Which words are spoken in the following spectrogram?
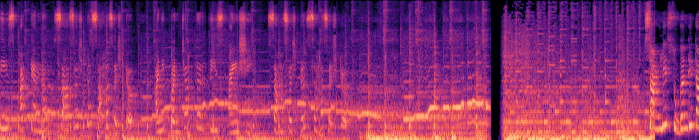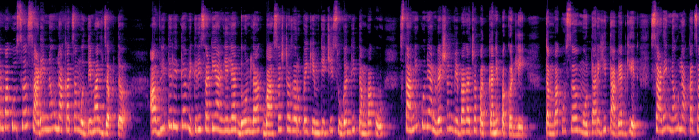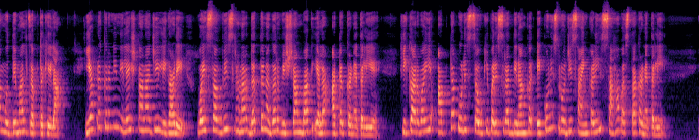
तीस अठ्ठ्याण्णव सहासष्ट सहासष्ट आणि पंच्याहत्तर तीस ऐंशी सहासष्ट सहासष्ट. सांगली सुगंधी तंबाखूसह साडेनऊ लाखाचा मुद्देमाल जप्त. अवैधरित्या विक्रीसाठी आणलेल्या दोन लाख बासष्ट हजार रुपये किमतीची सुगंधी तंबाखू स्थानिक गुन्हे अन्वेषण विभागाच्या पथकाने पकडली. तंबाखूसह मोटारही ताब्यात घेत साडेनऊ लाखाचा मुद्देमाल जप्त केला. या प्रकरणी निलेश तानाजी लिगाडे वय सव्वीस राहणार दत्तनगर विश्रामबाग याला अटक करण्यात आली आहे. ही कारवाई आपटा पोलीस चौकी परिसरात दिनांक एकोणीस रोजी सायंकाळी सहा वाजता करण्यात आली.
